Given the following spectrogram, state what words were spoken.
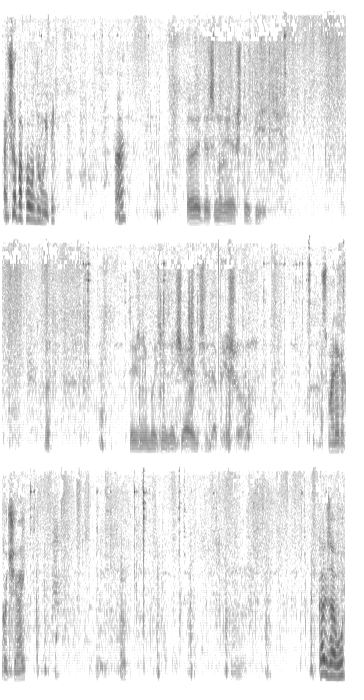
А что по поводу выпить? А? А это смотря что пить. Ха. Ты же, небось, не за чаем сюда пришел. Смотря какой чай. Как зовут?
